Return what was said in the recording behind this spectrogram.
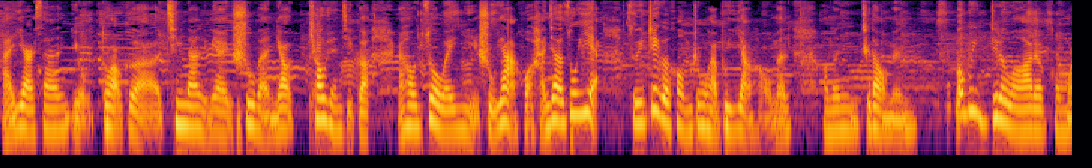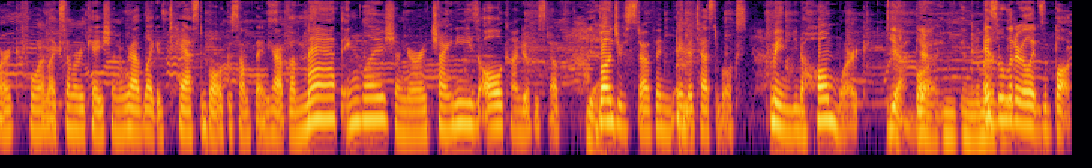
啊，一二三有多少个清单里面书本你要挑选几个，然后作为你暑假或寒假的作业。所以这个和我们中国还不一样哈，我们我们知道我们，well we did a lot of homework for like summer vacation. We have like a test book or something. You have a math, English, and your Chinese, all kind of stuff, yeah. bunch of stuff in in the test books. I mean, you know, homework. Yeah, book. yeah. In, in America, it's literally it's a book.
